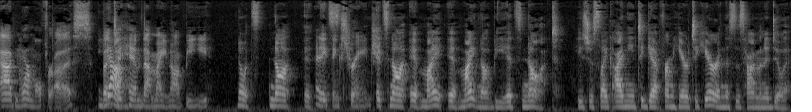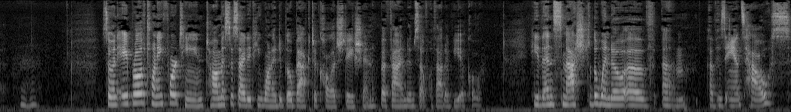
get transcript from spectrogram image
abnormal for us. But Yeah. to him, that might not be no it's not it, anything it's, strange. it's not it might it might not be it's not he's just like i need to get from here to here and this is how i'm going to do it so in April of 2014, Thomas decided he wanted to go back to College Station, but found himself without a vehicle. He then smashed the window of um, of his aunt's house,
